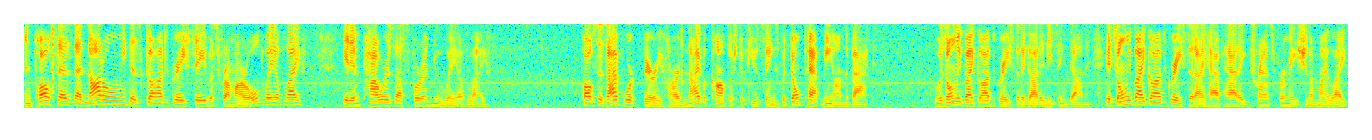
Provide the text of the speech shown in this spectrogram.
And Paul says that not only does God's grace save us from our old way of life, it empowers us for a new way of life. Paul says, I've worked very hard and I've accomplished a few things, but don't pat me on the back. It was only by God's grace that I got anything done. It's only by God's grace that I have had a transformation of my life.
